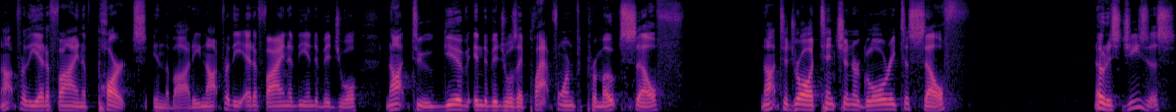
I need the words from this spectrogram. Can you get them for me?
Not for the edifying of parts in the body, not for the edifying of the individual, not to give individuals a platform to promote self, not to draw attention or glory to self. Notice Jesus,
